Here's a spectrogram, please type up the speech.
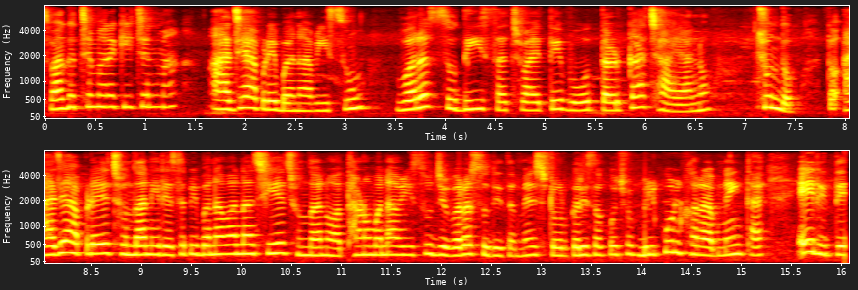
સ્વાગત છે મારા કિચનમાં. આજે આપણે બનાવીશું વરસ સુધી સચવાય તેવો તડકા છાયાનો છુંદો. તો આજે આપણે છુંદાની રેસિપી બનાવવાના છીએ. છુંદાનું અથાણું બનાવીશું જે વરસ સુધી તમે સ્ટોર કરી શકો છો. બિલકુલ ખરાબ નહીં થાય. એ રીતે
